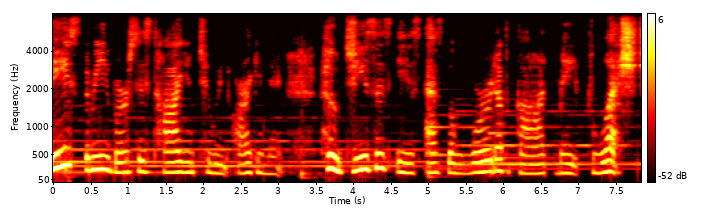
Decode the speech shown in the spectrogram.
These three verses tie into an argument who Jesus is as the Word of God made flesh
